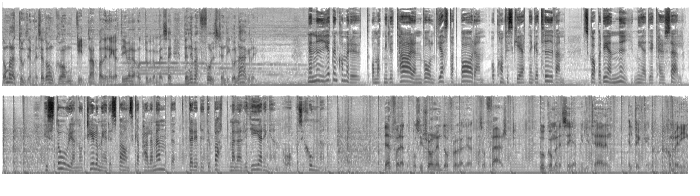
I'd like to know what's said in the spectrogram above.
De bara tog det med sig. De kom, kidnappade negativen och tog dem med sig. Den var fullständigt olaglig. När nyheten kommer ut om att militären våldgästat baren och konfiskerat negativen skapar det en ny mediekarusell. Historien når till och med det spanska parlamentet där det blir debatt mellan regeringen och oppositionen. Därför att oppositionen då frågade, alltså först, hur kommer det sig att militären helt enkelt kommer in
